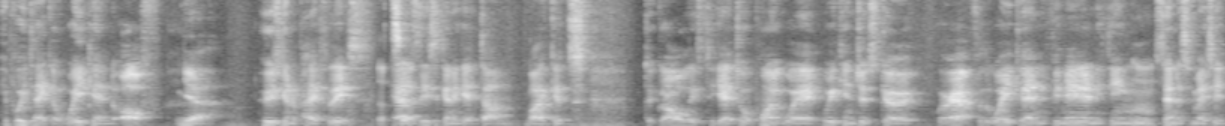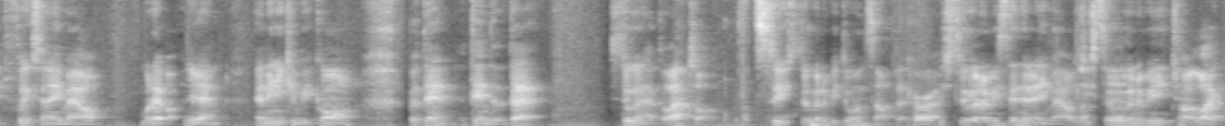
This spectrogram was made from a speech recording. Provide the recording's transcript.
if we take a weekend off, Yeah. who's going to pay for this? That's How's it. this going to get done? Like it's the goal is to get to a point where we can just go. We're out for the weekend. If you need anything, Mm. send us a message, flick us an email, whatever. And Yeah. then, and then you can be gone. But then at the end of the day. Still gonna have the laptop, That's- so you're still gonna be doing something. Correct. You're still gonna be sending emails. you're still it. gonna be trying. Like,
